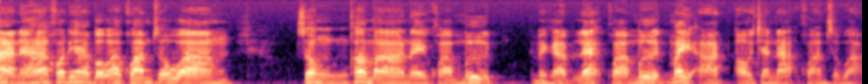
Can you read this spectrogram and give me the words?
5นะฮะข้อที่ 5 บอกว่าความสว่างส่องเข้ามาในความมืดนะครับและความมืดไม่อาจเอาชนะความสว่าง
